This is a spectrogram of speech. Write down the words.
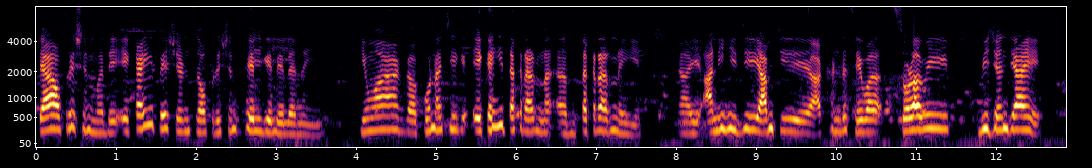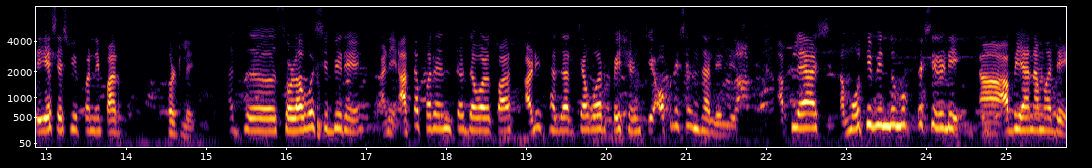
त्या ऑपरेशनमध्ये एकाही पेशंटचं ऑपरेशन फेल गेलेलं नाही किंवा कोणाची एकही तक्रार न तक्रार नाही आहे आणि ही जी आमची अखंड सेवा सोळावी विजन जे आहे ते यशस्वीपणे पार पडले आज सोळावं शिबिर आहे आणि आतापर्यंत जवळपास अडीच हजारच्या वर पेशंटचे ऑपरेशन झालेले आहेत. आपल्या मोतीबिंदू मुक्त शिर्डी अभियानामध्ये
